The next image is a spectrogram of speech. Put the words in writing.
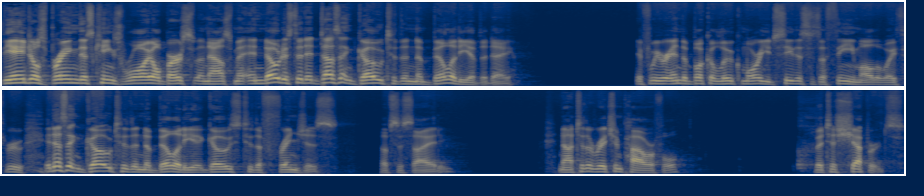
The angels bring this king's royal birth announcement, and notice that it doesn't go to the nobility of the day. If we were in the book of Luke more, you'd see this as a theme all the way through. It doesn't go to the nobility, it goes to the fringes of society. Not to the rich and powerful, but to shepherds.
